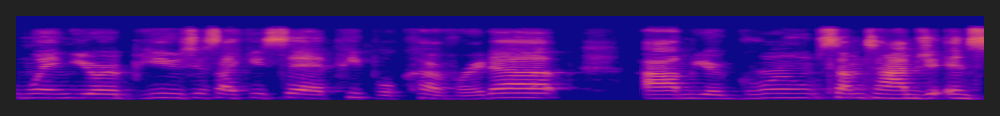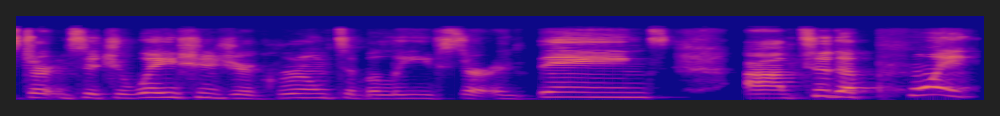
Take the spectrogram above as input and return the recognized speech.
when you're abused, just like you said, people cover it up. Um, you're groomed. Sometimes you're in certain situations, you're groomed to believe certain things um, to the point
